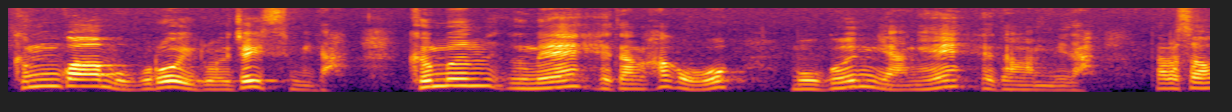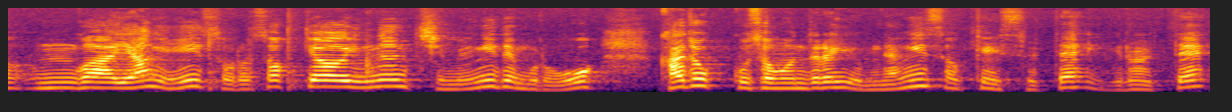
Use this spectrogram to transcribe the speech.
금과 목으로 이루어져 있습니다. 금은 음에 해당하고 목은 양에 해당합니다. 따라서 음과 양이 서로 섞여 있는 지명이 되므로 가족 구성원들의 음양이 섞여 있을 때 이럴 때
